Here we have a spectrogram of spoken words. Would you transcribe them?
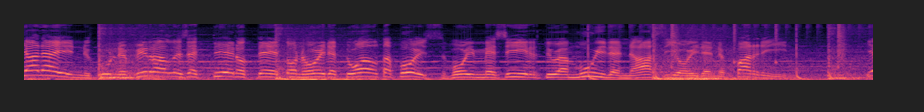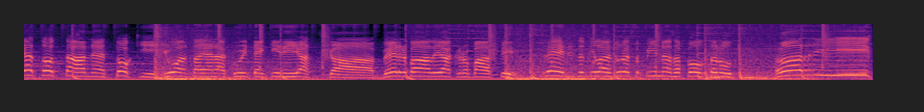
Ja näin, kun viralliset tiedotteet on hoidettu alta pois, voimme siirtyä muiden asioiden pariin. Ja totaan toki juontajana kuitenkin jatkaa verbaaliakrobaatti lehdistötilaisuudessa pinnansa polttanut Ari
